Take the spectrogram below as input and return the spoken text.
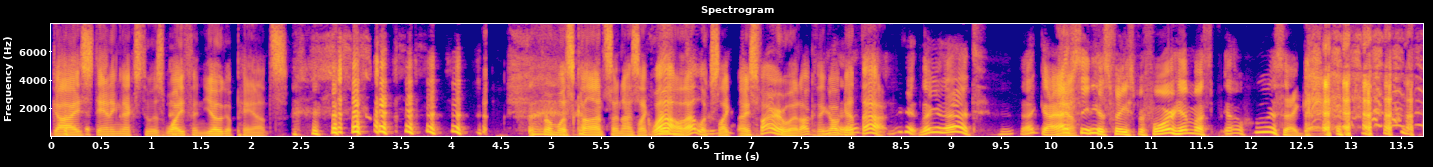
guy standing next to his wife in yoga pants from Wisconsin. I was like, wow, that looks like nice firewood. I think I'll get that. Look at look at that. That guy. Yeah. I've seen his face before. Him must. Oh, who is that guy?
